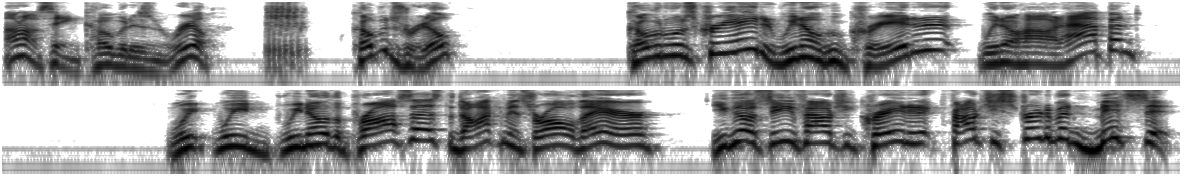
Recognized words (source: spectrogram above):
I'm not saying COVID isn't real. COVID's real. COVID was created. We know who created it. We know how it happened. We we we know the process. The documents are all there. You can go see Fauci created it. Fauci straight up admits it.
